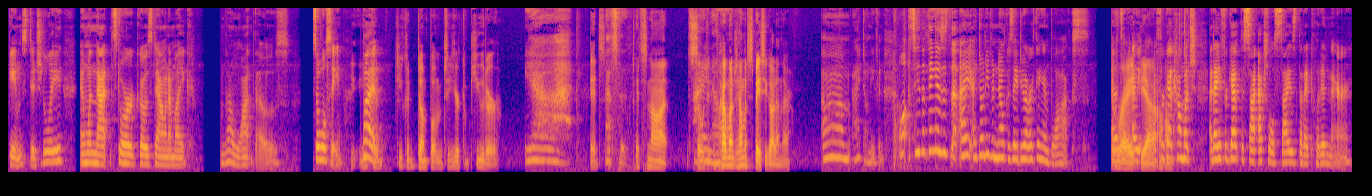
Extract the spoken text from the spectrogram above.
games digitally, and when that store goes down, I'm like, I'm gonna want those. So we'll see. You, you but could, you could dump them to your computer. Yeah, it's it's, the... it's not so. Di- how much how much space you got in there? Um, I don't even. Well, see, the thing is, is that I I don't even know because they do everything in blocks. And right. Like, I, yeah. I forget uh-huh. how much, and I forget the si- actual size that I put in there.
